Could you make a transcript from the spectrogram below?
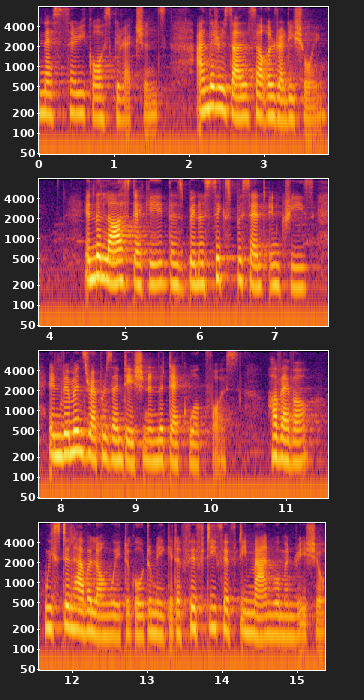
necessary course corrections, and the results are already showing. In the last decade, there's been a 6% increase in women's representation in the tech workforce. However, we still have a long way to go to make it a 50 50 man woman ratio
